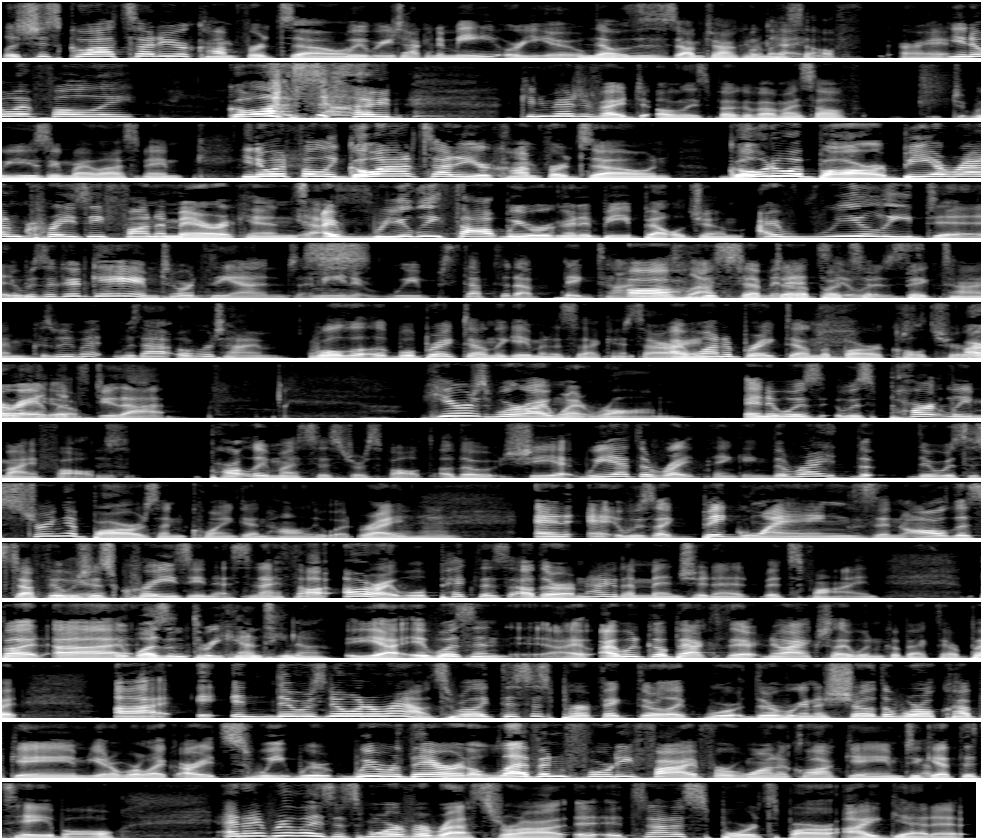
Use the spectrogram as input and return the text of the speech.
let's just go outside of your comfort zone. Wait, were you talking to me or you? no, this is I'm talking to myself. All right. You know what, Foley? Go outside. Can you imagine if I only spoke about myself? Using my last name. You know what, Foley? Go outside of your comfort zone. Go to a bar. Be around crazy, fun Americans. Yes. I really thought we were going to beat Belgium. I really did. It was a good game towards the end. I mean, it, we stepped it up big time. Oh, those we last few stepped it up big- was big time. because we went. Was that overtime? Well, we'll break down the game in a second. Sorry. I want to break down the bar culture. All right, you. let's do that. Here's where I went wrong, and it was it was partly my fault, mm. Partly my sister's fault. Although she we had the right thinking. The right the, there was a string of bars on Cahuenga and Hollywood, right? And it was like big wangs and all this stuff. It was yeah. just craziness. And I thought, all right, we'll pick this other. I'm not going to mention it. It's fine. But uh, It wasn't three cantina. yeah, it wasn't. I, I would go back there. No, actually, I wouldn't go back there. But uh, it, and there was no one around, so we're like, "This is perfect." They're like, "We're they're, we're going to show the World Cup game." You know, we're like, "All right, sweet." We're we were there at eleven forty five for one o'clock game to get the table, and I realize it's more of a restaurant. It's not a sports bar. I get it,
